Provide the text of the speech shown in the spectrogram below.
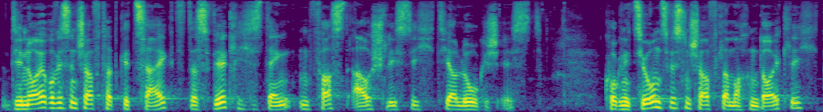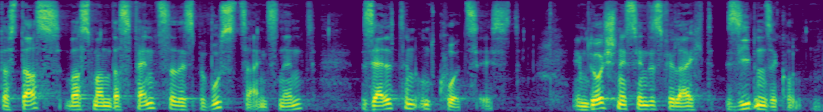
die Neurowissenschaft hat gezeigt, dass wirkliches Denken fast ausschließlich dialogisch ist. Kognitionswissenschaftler machen deutlich, dass das, was man das Fenster des Bewusstseins nennt, selten und kurz ist. Im Durchschnitt sind es vielleicht sieben Sekunden.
